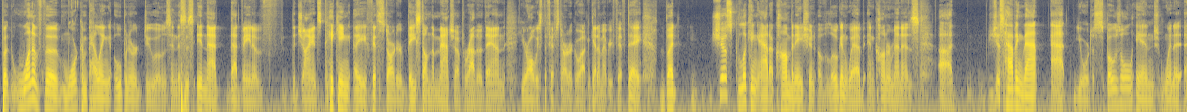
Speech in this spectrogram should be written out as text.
But one of the more compelling opener duos, and this is in that, that vein of the Giants picking a fifth starter based on the matchup rather than you're always the fifth starter, go out and get him every fifth day. But just looking at a combination of Logan Webb and Conner Menez, uh, just having that at your disposal. And when a, a,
